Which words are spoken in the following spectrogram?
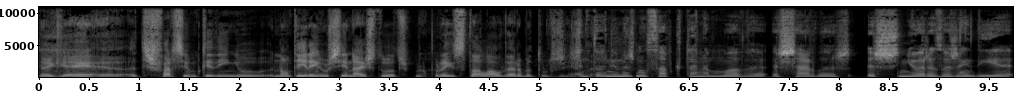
é, é, é, disfarcem um bocadinho, não tirem os sinais todos, porque por aí está lá o dermatologista. António, mas não sabe que está na moda as chardas. As senhoras hoje em dia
